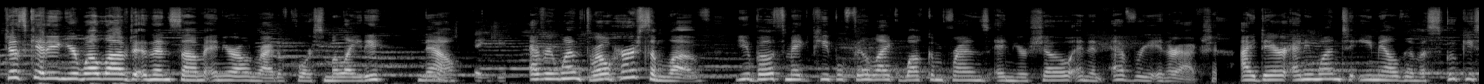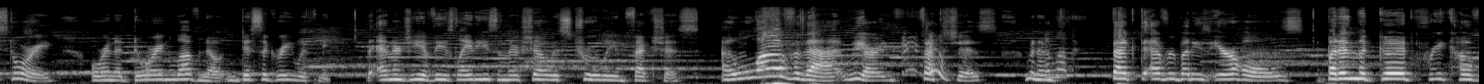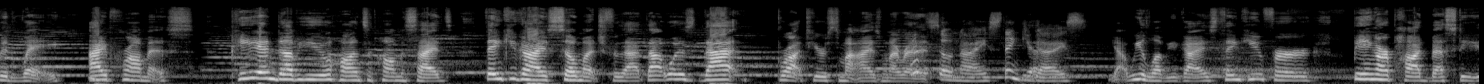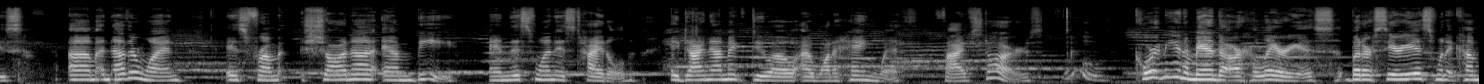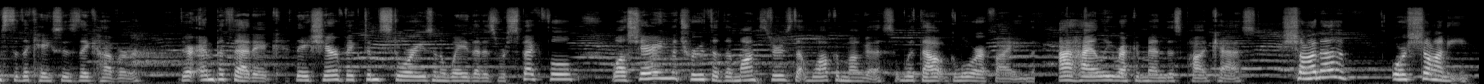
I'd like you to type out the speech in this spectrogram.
Just kidding. You're well loved, and then some in your own right, of course, milady. Now, Thank you. everyone, throw her some love. You both make people feel like welcome friends in your show and in every interaction. I dare anyone to email them a spooky story or an adoring love note and disagree with me. The energy of these ladies and their show is truly infectious. I love that. We are infectious. I'm going to infect everybody's ear holes, but in the good pre COVID way. I promise. PNW Haunts and Homicides. Thank you guys so much for that. That was, that brought tears to my eyes when I read it. So nice. Thank you Yeah. guys. Yeah, we love you guys. Thank you for being our pod besties. Um, another one is from Shauna MB, and this one is titled A Dynamic Duo I Want to Hang With. Five stars. Ooh. Courtney and Amanda are hilarious, but are serious when it comes to the cases they cover. They're empathetic. They share victim stories in a way that is respectful while sharing the truth of the monsters that walk among us without glorifying them. I highly recommend this podcast. Shauna or Shawnee.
